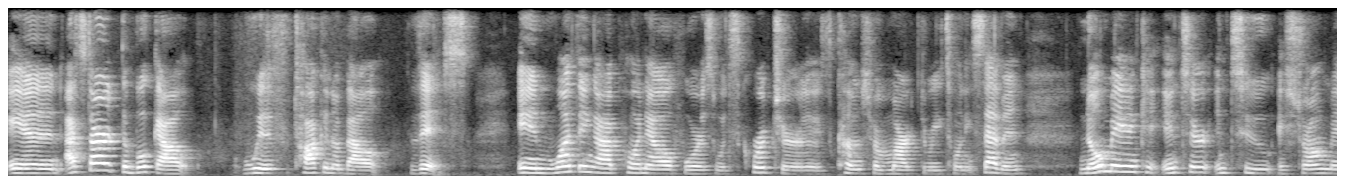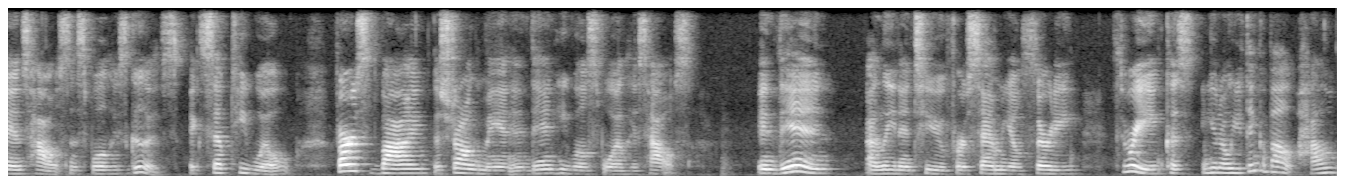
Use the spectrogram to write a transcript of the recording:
And I start the book out with talking about this and one thing I point out for us with scripture it comes from Mark 3:27. No man can enter into a strong man's house and spoil his goods, except he will first bind the strong man and then he will spoil his house. And then I lead into 1 Samuel 33 because you know you think about how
